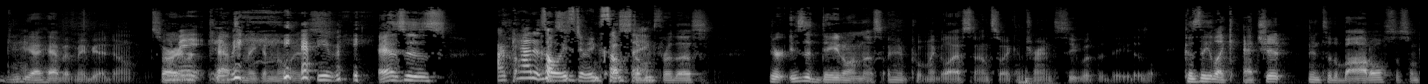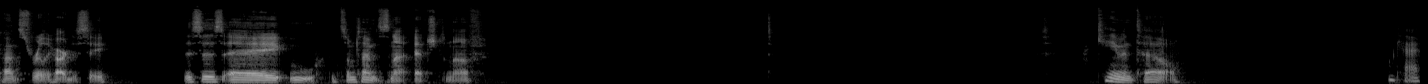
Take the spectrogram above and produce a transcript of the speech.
Maybe I have it, maybe I don't. Sorry, may- cat's may- making noise. Yeah. As is Our cat is always doing custom something. for this. There is a date on this. I'm gonna put my glass down so I can try and see what the date is. Because they like etch it into the bottle, so sometimes it's really hard to see. This is a ooh, and sometimes it's not etched enough. I can't even tell. Okay.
